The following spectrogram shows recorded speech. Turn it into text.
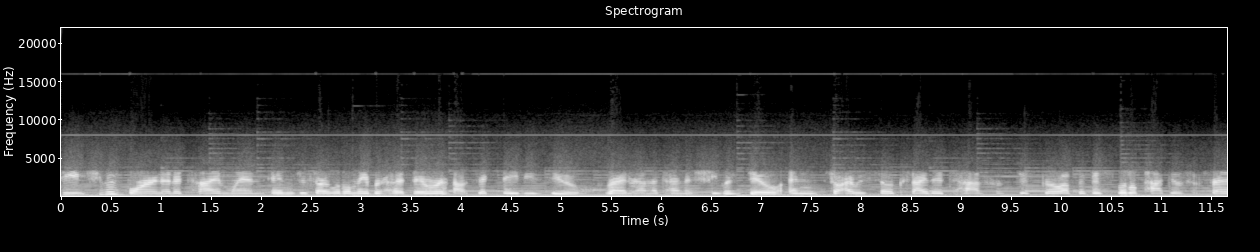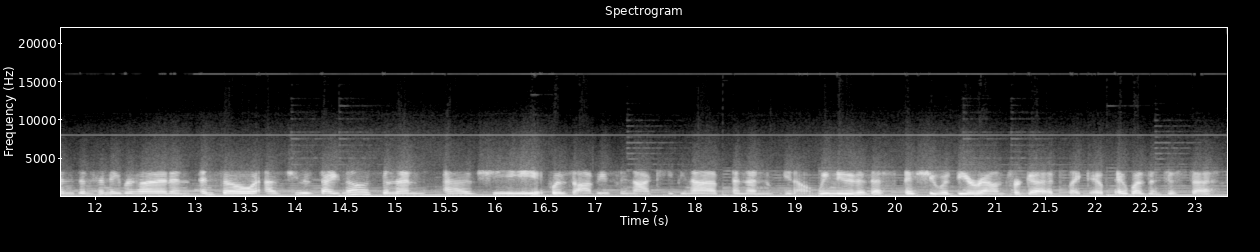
see. She was born at a time when, in just our little neighborhood, there were about six babies due right around the time that she was due. And so I was so excited to have her just grow up with this little pack of friends in her neighborhood. And, and so as she was diagnosed, and then as she was obviously not keeping up, and then, you know, we knew that this issue would be around for good. Like it, it wasn't just a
